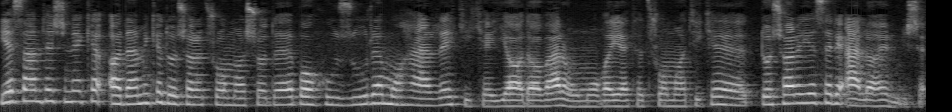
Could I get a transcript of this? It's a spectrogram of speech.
یه سمتش اینه که آدمی که دچار تروما شده با حضور محرکی که یادآور اون موقعیت تروماتیکه دچار یه سری علائم میشه.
